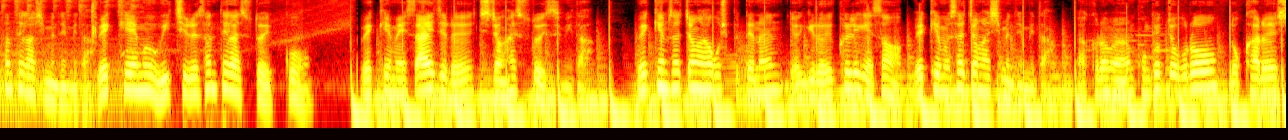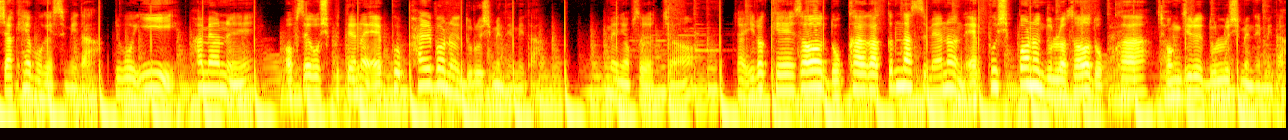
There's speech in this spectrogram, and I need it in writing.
선택하시면 됩니다. 웹캠의 위치를 선택할 수도 있고 웹캠의 사이즈를 지정할 수도 있습니다. 웹캠 설정을 하고 싶을 때는 여기를 클릭해서 웹캠을 설정하시면 됩니다. 자, 그러면 본격적으로 녹화를 시작해 보겠습니다. 그리고 이 화면을 없애고 싶을 때는 F8번을 누르시면 됩니다. 화면이 없어졌죠. 자, 이렇게 해서 녹화가 끝났으면은 F10번을 눌러서 녹화 정지를 누르시면 됩니다.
